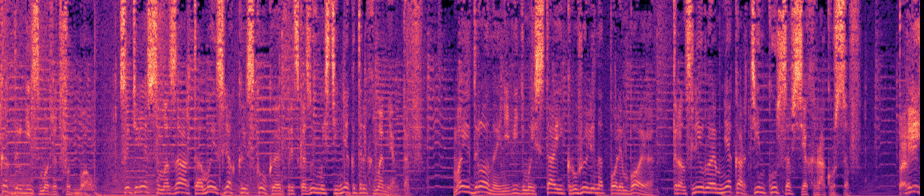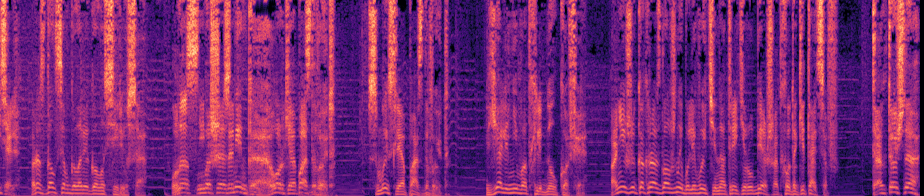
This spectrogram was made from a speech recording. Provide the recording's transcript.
как другие смотрят футбол. С интересом, азартом и с легкой скукой от предсказуемости некоторых моментов. Мои дроны невидимой стаи кружили над полем боя, транслируя мне картинку со всех ракурсов. «Повелитель!» — раздался в голове голос Сириуса. «У нас небольшая заминка, орки опаздывают». «В смысле опаздывают?» Я лениво отхлебнул кофе. Они же как раз должны были выйти на третий рубеж отхода китайцев». «Так точно,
